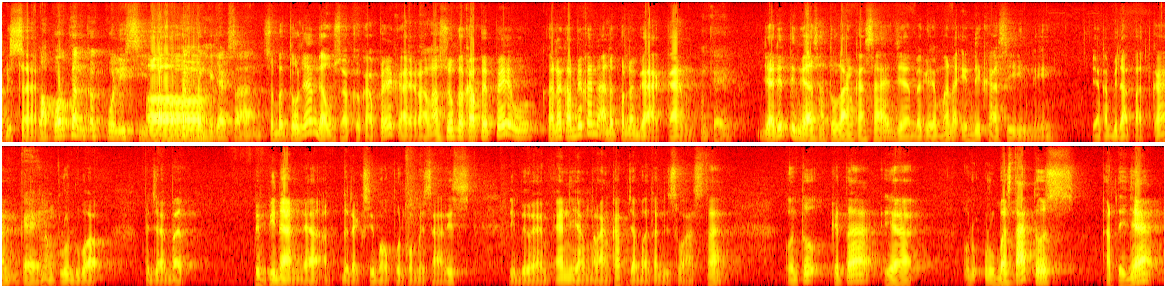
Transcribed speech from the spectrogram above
Bisa. laporkan ke polisi, laporkan ke kejaksaan. Sebetulnya nggak usah ke KPK ya, langsung ke KPPU karena kami kan ada penegakan. Oke. Jadi tinggal satu langkah saja bagaimana indikasi ini yang kami dapatkan Oke. 62 pejabat pimpinan ya direksi maupun komisaris di BUMN yang merangkap jabatan di swasta untuk kita ya ru- rubah status. Artinya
